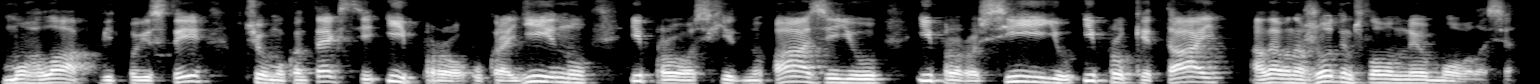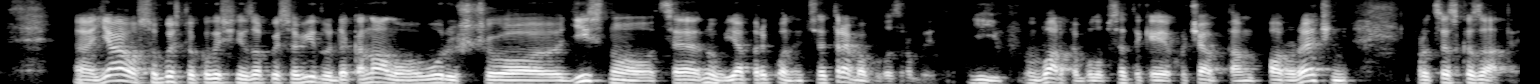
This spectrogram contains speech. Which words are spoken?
могла б відповісти в цьому контексті і про Україну, і про Східну Азію, і про Росію, і про Китай, але вона жодним словом не обмовилася. Е, Я особисто, коли сьогодні записував відео для каналу, говорю, що дійсно це ну я переконаний, це треба було зробити. Їй варто було б все-таки, хоча б там пару речень про це сказати.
